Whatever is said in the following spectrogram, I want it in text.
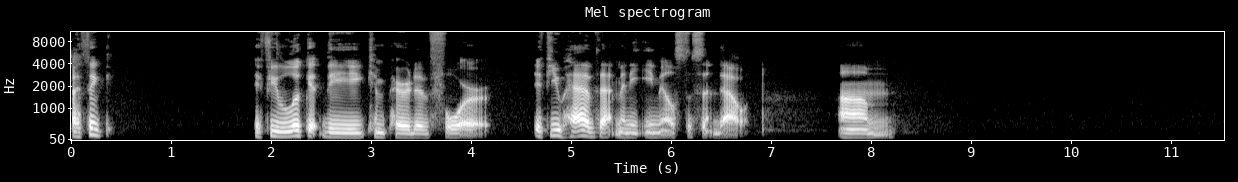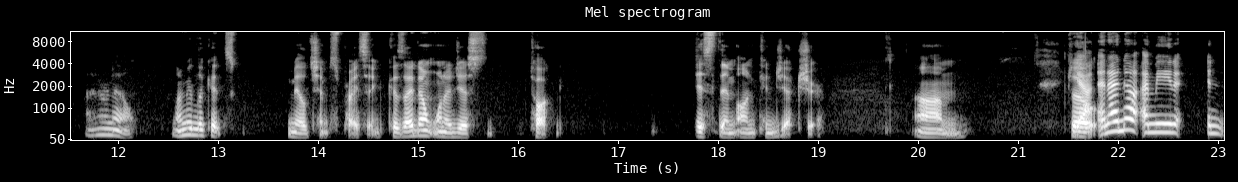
I think if you look at the comparative for if you have that many emails to send out, um, I don't know. Let me look at Mailchimp's pricing because I don't want to just talk diss them on conjecture. Um, so, yeah, and I know. I mean, and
